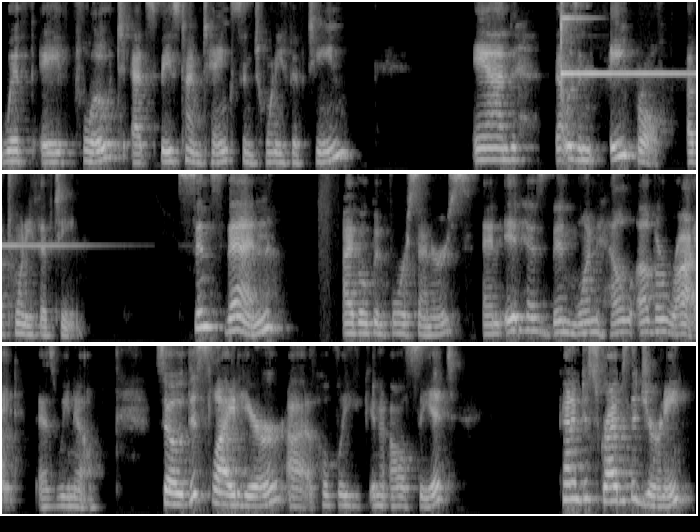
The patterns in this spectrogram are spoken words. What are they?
with a float at Spacetime Tanks in 2015. And that was in April of 2015. Since then, I've opened four centers, and it has been one hell of a ride, as we know. So, this slide here, uh, hopefully you can all see it, kind of describes the journey.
